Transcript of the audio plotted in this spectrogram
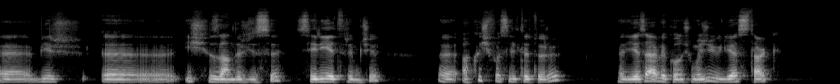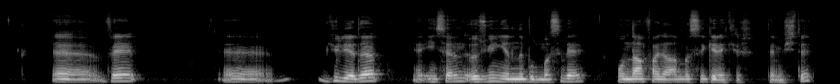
E, bir e, iş hızlandırıcısı, seri yatırımcı, e, akış fasilitatörü, e, yazar ve konuşmacı Julia Stark. E, ve e, Julia'da e, insanın özgün yanını bulması ve ondan faydalanması gerekir demişti.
